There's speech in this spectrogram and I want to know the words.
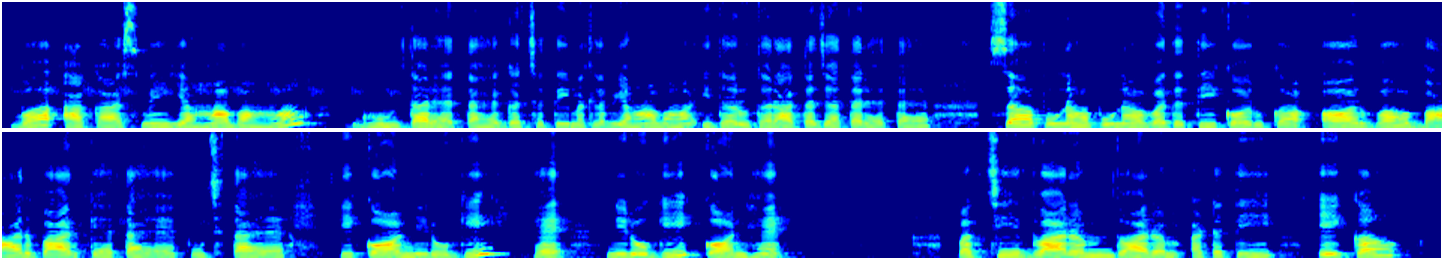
वह आकाश में यहाँ वहाँ घूमता रहता है। गच्छति मतलब यहाँ वहाँ इधर उधर आता जाता रहता है। स पुनः पुनः वदती कौरुका और वह बार बार कहता है, पूछता है कि कौन निरोगी है? निरोगी कौन है? पक्षी द्वारम द्वारम अटति, एक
